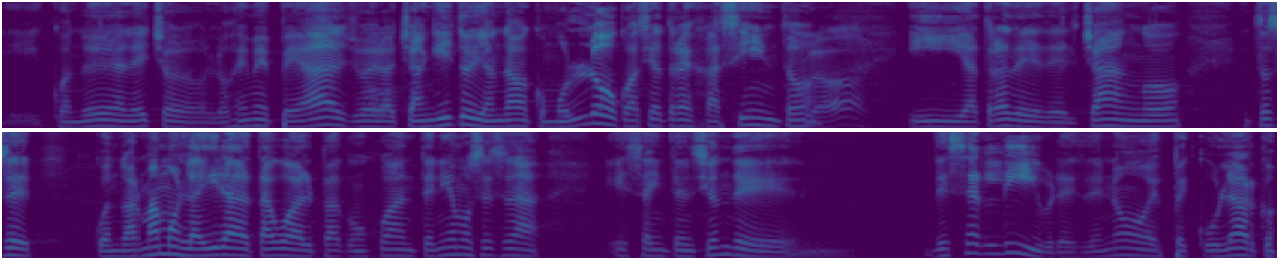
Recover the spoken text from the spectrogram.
y cuando él ha hecho los MPA, yo era changuito y andaba como loco hacia atrás de Jacinto y atrás de- del Chango. Entonces, cuando armamos la ira de Atahualpa con Juan, teníamos esa, esa intención de, de ser libres, de no especular con,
